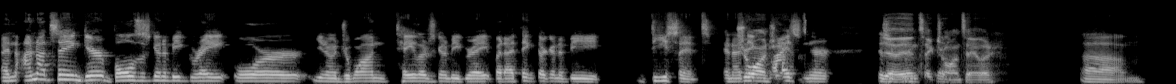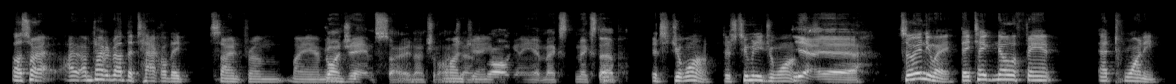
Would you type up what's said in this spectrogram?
And I'm not saying Garett Bolles is going to be great or you know Jawaan Taylor is going to be great, but I think they're going to be decent. And I Jawaan think Risner. yeah, they didn't take Jawaan Taylor. Um, Oh, sorry. I, am talking about the tackle they signed from Miami. Ja'Wuan James. Sorry, not Ja'Wuan James. James. We're all getting it mixed mixed up. It's Ja'Wuan. There's too many Ja'Wuan. Yeah, yeah, yeah. So anyway, they take Noah Fant at 20.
